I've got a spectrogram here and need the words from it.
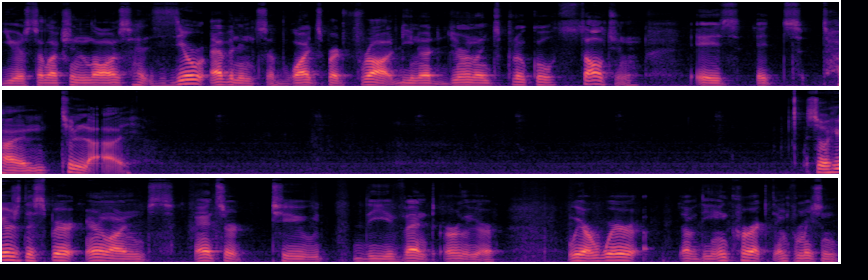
U.S. election laws has zero evidence of widespread fraud. United Airlines political slogan is it's time to lie. So here's the Spirit Airlines answer to the event earlier we are aware of the incorrect information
